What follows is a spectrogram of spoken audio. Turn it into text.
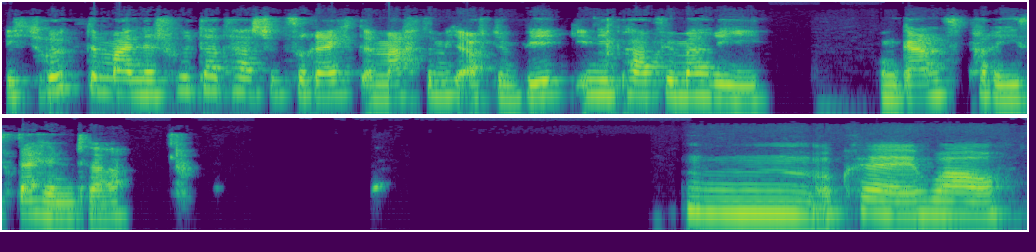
Ich drückte meine Schultertasche zurecht und machte mich auf den Weg in die Parfümerie und ganz Paris dahinter. Mm, okay, wow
